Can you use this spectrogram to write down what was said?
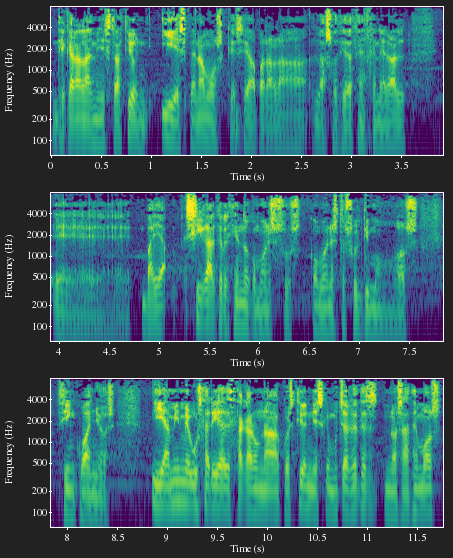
de cara a la administración y esperamos que sea para la, sociedad en general, eh, vaya, siga creciendo como en, sus, como en estos últimos cinco años. Y a mí me gustaría destacar una cuestión y es que muchas veces nos hacemos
